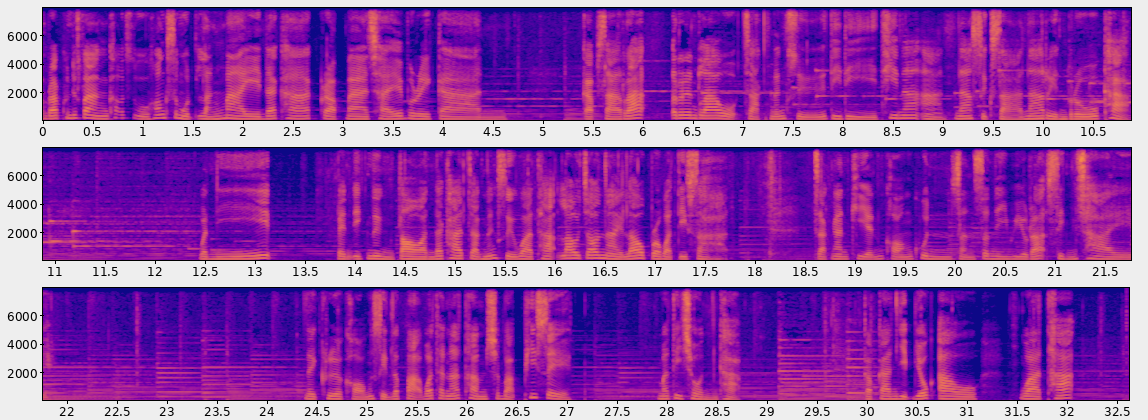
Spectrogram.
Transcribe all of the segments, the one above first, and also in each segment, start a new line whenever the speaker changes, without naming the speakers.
อนรับคุณผู้ฟังเข้าสู่ห้องสมุดหลังใหม่นะคะ กลับมาใช้บริการ กับสาระเรื่องเล่าจากหนังสือดีๆ ที่น่าอ่านน่าศึกษาน่าเรียนรู้ค่ะ วันนี้เป็นอีกหนึ่งตอนนะคะ จากหนังสือวาทะเล่าเจ้านายเล่าประวัติศาสตร์ จากงานเขียนของคุณสันสนีวีระสินชัย ในเครือของศิลปะวัฒนธรรมฉบับพิเศษ มติชนค่ะ กับการหยิบยกเอาวาทะ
